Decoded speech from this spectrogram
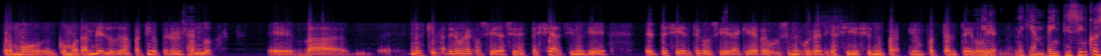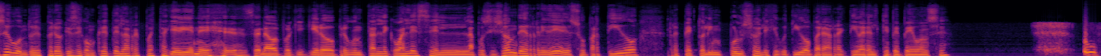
como, como también los demás partidos, pero en el fondo eh, va no es que va a tener una consideración especial, sino que el presidente considera que Revolución Democrática sigue siendo un partido importante de gobierno. me quedan 25 segundos y espero que se concrete la respuesta que viene, senador, porque quiero preguntarle cuál es el- la posición de RD de su partido respecto al impulso del Ejecutivo para reactivar el TPP-11. Uf,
